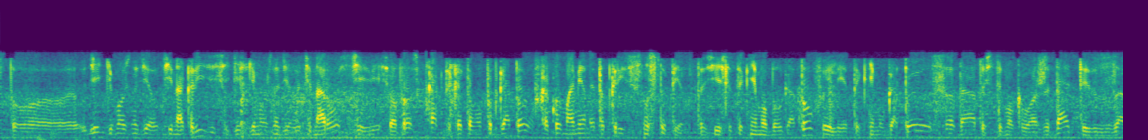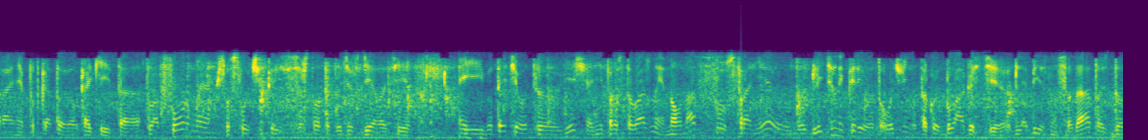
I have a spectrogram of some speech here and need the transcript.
что деньги можно делать и на кризисе, деньги можно делать и на росте. Весь вопрос, как ты к этому подготовил, в какой момент этот кризис наступил. То есть, если ты к нему был готов или ты к нему готовился, да, то есть ты мог его ожидать, ты заранее подготовил какие-то платформы, что в случае кризиса что то будешь делать. И, и вот эти вот э, вещи, они просто важны. Но у нас в стране был длительный период очень такой благости для бизнеса, да, то есть до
